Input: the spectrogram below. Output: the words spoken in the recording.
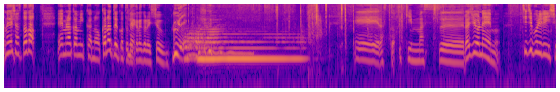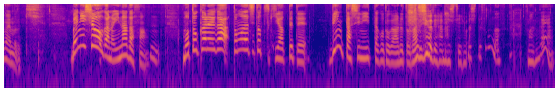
お願いします。どうぞ、えー村上かのかなということでねかなぐらいしょうえー、ラストいきます。ラジオネーム秩父リリー姉妹もどき紅生姜の稲田さん、うん。元彼が友達と付き合っててビンタしに行ったことがあるとラジオで話していまししてそんなんた漫画やん。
